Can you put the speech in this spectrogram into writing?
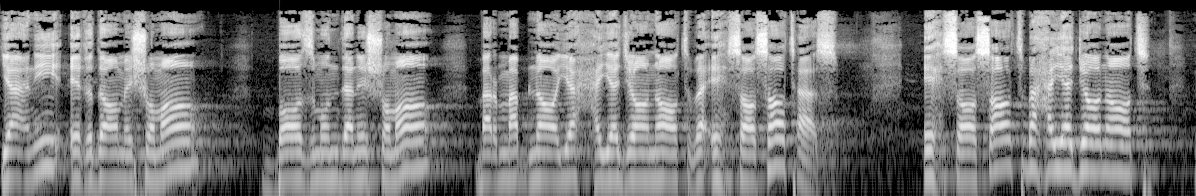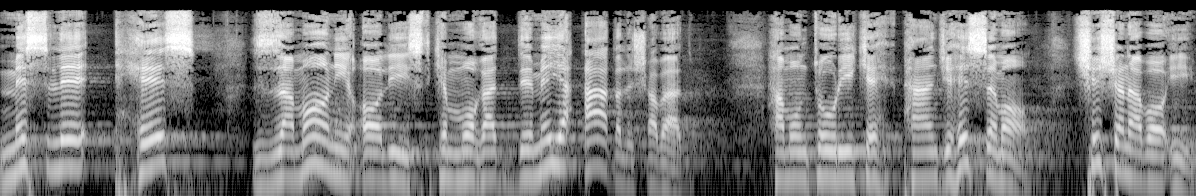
یعنی اقدام شما بازموندن شما بر مبنای هیجانات و احساسات است. احساسات و هیجانات مثل حس زمانی عالی است که مقدمه عقل شود. همونطوری که پنج حس ما چه شنوایی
